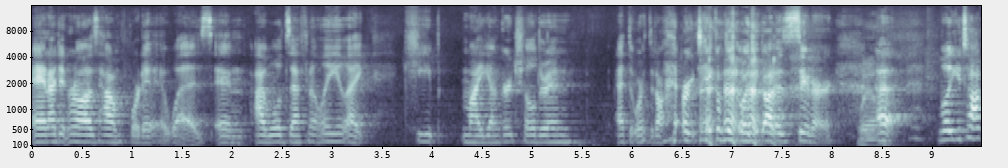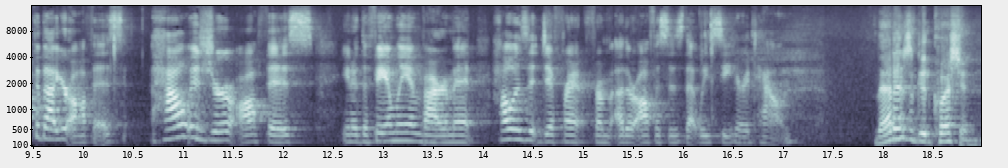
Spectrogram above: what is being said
and I didn't realize how important it was. And I will definitely like keep my younger children at the orthodontist or take them to the orthodontist sooner. Well. Uh, well, you talk about your office. How is your office, you know, the family environment, how is it different from other offices that we see here in town? That is a good question.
